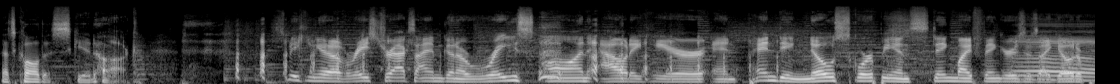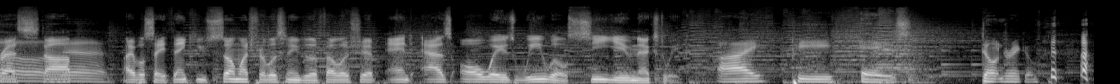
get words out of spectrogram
That's called a skid hawk. Speaking of racetracks, I am going to race on out of here. And pending no scorpions sting my fingers as I go to press Oh, stop, man. I will say thank you so much for listening to the fellowship. And as always, we will see you next week. IPAs. Don't drink them.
